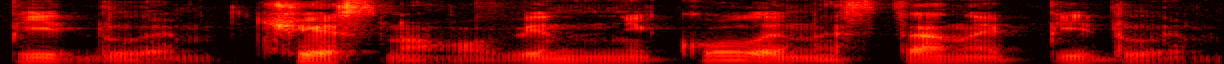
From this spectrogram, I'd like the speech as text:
підлим. Чесного, він ніколи не стане підлим.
